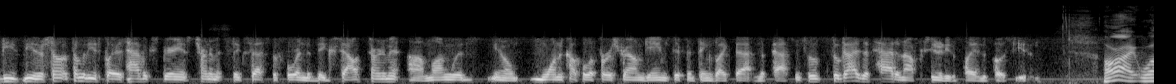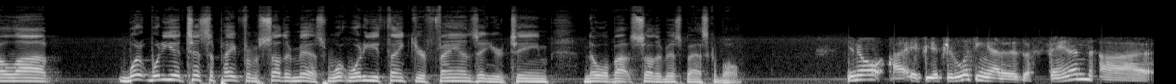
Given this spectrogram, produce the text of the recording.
these these are some some of these players have experienced tournament success before in the Big South tournament. Um, Longwood's you know won a couple of first round games, different things like that in the past, and so so guys have had an opportunity to play in the postseason. All right, well. Uh what what do you anticipate from Southern Miss? What what do you think your fans and your team know about Southern Miss basketball? You know, uh, if, if you're looking at it as a fan, uh,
